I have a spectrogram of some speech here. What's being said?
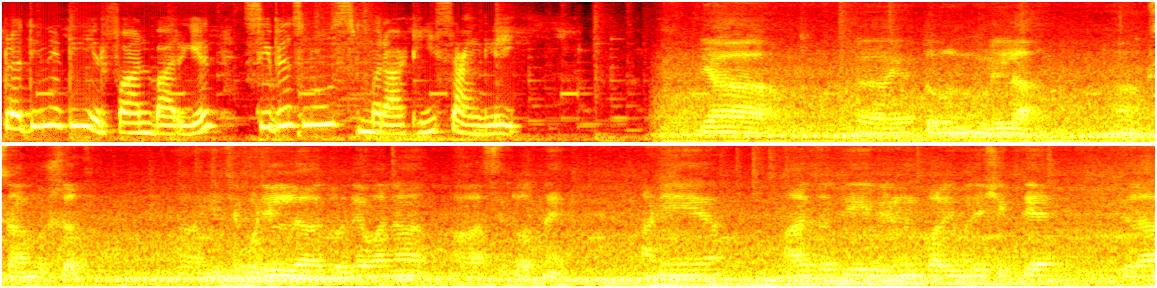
प्रतिनिधी इरफान बारगेर सीबीएस न्यूज मराठी सांगली. या तरुण मुलीला अक्षा मुश्रफ तिचे वडील दुर्दैवानं अस्तित्वात नाहीत. आणि आज ती विलिंगडन कॉलेजमध्ये शिकते. तिला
